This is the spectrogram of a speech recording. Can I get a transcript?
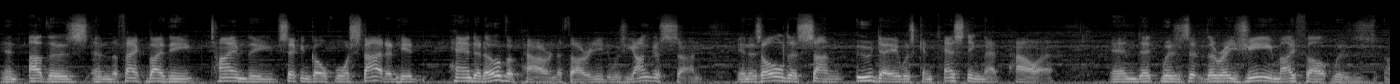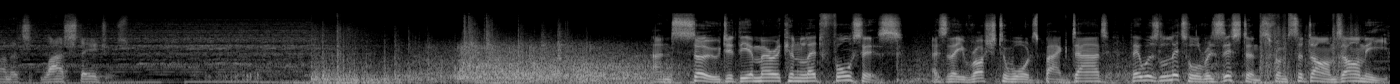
and others, and the fact by the time the Second Gulf War started, he had handed over power and authority to his youngest son, and his oldest son, Uday, was contesting that power. And it was the regime, I felt, was on its last stages. And so did the American-led forces. As they rushed towards Baghdad, there was little resistance from Saddam's army,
